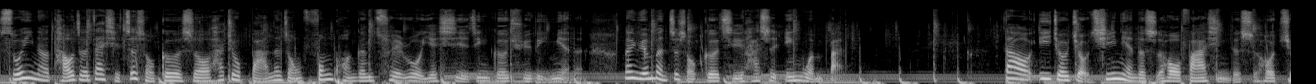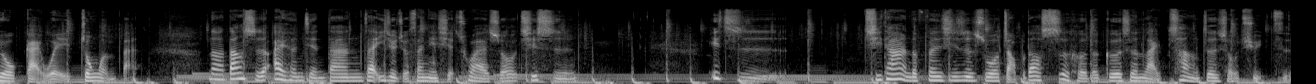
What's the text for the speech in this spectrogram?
所以呢，陶喆在写这首歌的时候，他就把那种疯狂跟脆弱也写进歌曲里面了。那原本这首歌其实它是英文版。到一九九七年的时候发行的时候就改为中文版。那当时《爱很简单》在一九九三年写出来的时候，其实一直其他人的分析是说找不到适合的歌声来唱这首曲子。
